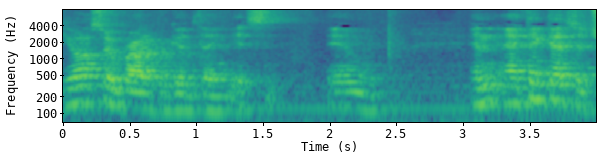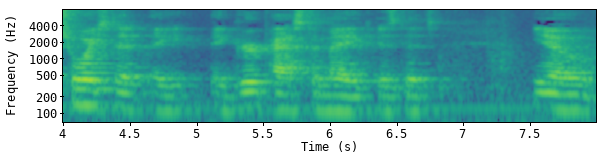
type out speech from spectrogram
you also brought up a good thing. It's, um, and I think that's a choice that a, a group has to make is that, you know,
